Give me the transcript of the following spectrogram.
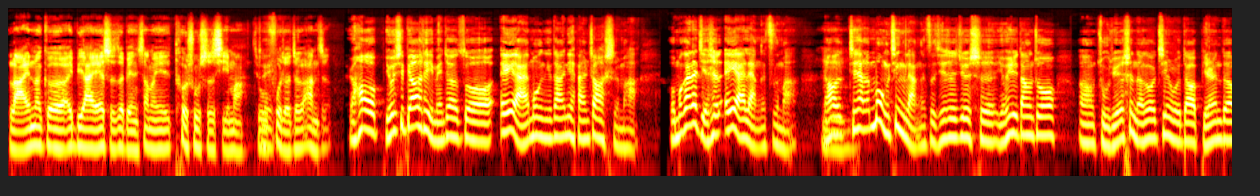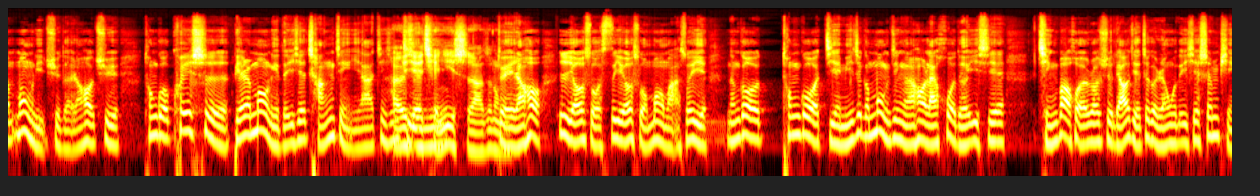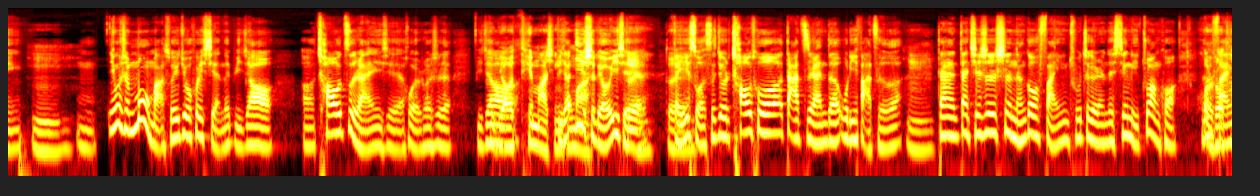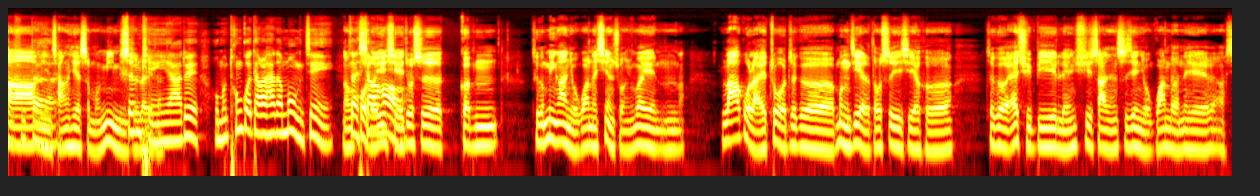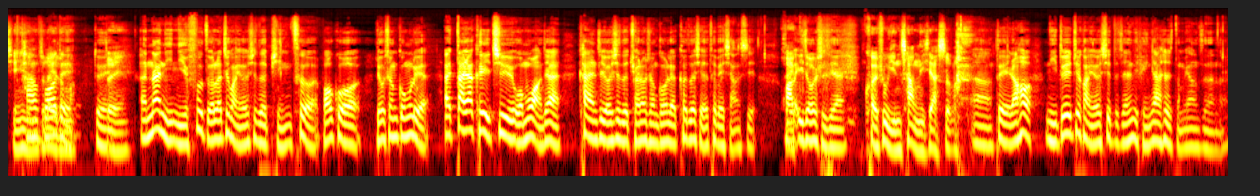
来那个 ABIS 这边相当于特殊实习嘛，就负责这个案子。然后游戏标题里面叫做 AI 梦境当涅槃肇始嘛。我们刚才解释了 AI 两个字嘛，然后接下来“梦境”两个字，其实就是游戏当中，嗯，主角是能够进入到别人的梦里去的，然后去通过窥视别人梦里的一些场景呀，进行还有一些潜意识啊这种。对，然后日有所思，夜有所梦嘛，所以能够通过解谜这个梦境，然后来获得一些情报，或者说去了解这个人物的一些生平。嗯，嗯，因为是梦嘛，所以就会显得比较呃超自然一些，或者说是比较比较天马行空。比较意识流一些对，匪夷所思，就是超脱大自然的物理法则。嗯，但但其实是能够反映出这个人的心理状况，或者说他出隐藏一些什么秘密之生平呀。对，我们通过调查他的梦境，能获得一些就是跟这个命案有关的线索。因为嗯，拉过来做这个梦界的都是一些和这个 HB 连续杀人事件有关的那些呃嫌疑人之类的。对。对，呃，那你你负责了这款游戏的评测，包括流程攻略。哎，大家可以去我们网站看这游戏的全流程攻略，科泽写的特别详细，花了一周时间。快速吟唱一下是吧？嗯，对。然后你对这款游戏的整体评价是怎么样子的呢？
